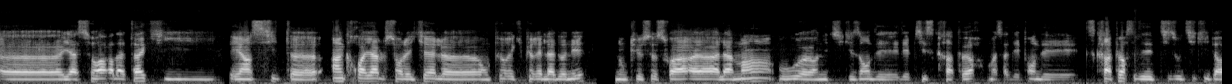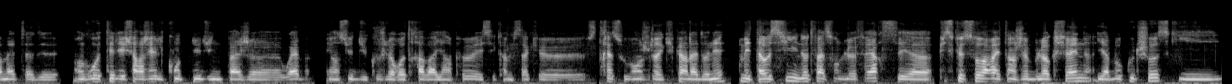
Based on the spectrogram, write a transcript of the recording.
euh, il y a Sorar Data qui est un site incroyable sur lequel on peut récupérer de la donnée. Donc que ce soit à la main ou euh, en utilisant des, petits scrappers. Moi, ça dépend des scrappers, c'est des petits outils qui permettent de, en gros, télécharger le contenu d'une page euh, web et ensuite, du coup, je le retravaille un peu et c'est comme ça que très souvent je récupère la donnée. Mais tu as aussi une autre façon de le faire, c'est euh, puisque Soar est un jeu blockchain, il y a beaucoup de choses qui,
